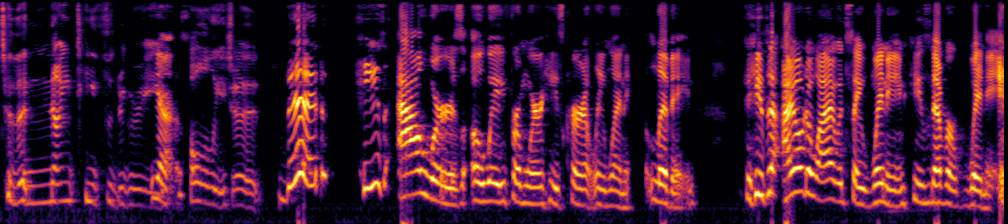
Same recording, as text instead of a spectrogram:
to the 19th degree. Yes. Holy shit. Then he's hours away from where he's currently win- living. He's I don't know why I would say winning. He's never winning.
